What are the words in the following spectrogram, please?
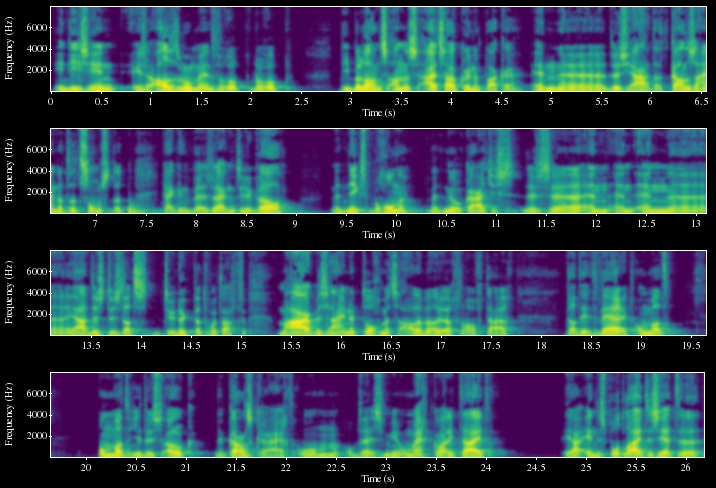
in die zin is er altijd een moment waarop, waarop die balans anders uit zou kunnen pakken. En eh, dus ja, dat kan zijn dat het soms... Dat, kijk, we zijn natuurlijk wel met niks begonnen, met nul kaartjes. Dus, eh, en, en, en eh, ja, dus, dus dat is natuurlijk, dat wordt af. Maar we zijn er toch met z'n allen wel heel erg van overtuigd dat dit werkt. Omdat, omdat je dus ook de kans krijgt om op deze manier, om echt kwaliteit ja, in de spotlight te zetten,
